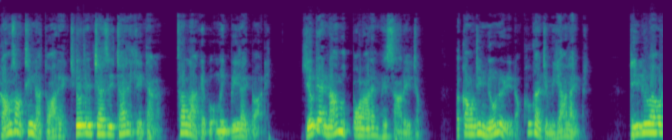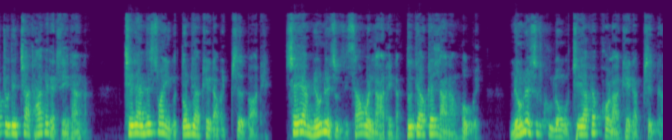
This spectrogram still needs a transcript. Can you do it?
ခေါင်းဆောင်ထိနာသွားတဲ့ချိုတင်ကြံစီထားတဲ့လင်တန်းကထွက်လာခဲ့ဖို့အမိန့်ပေးလိုက်ပါတယ်။ရုပ်တဲ့အနားမှာပေါ်လာတဲ့မစ္စာတွေကြောင့် အကောင်ကြီးမျိုးနွယ်တွေတော့ခုခံခြင်းမရလိုက်ဘူး။ဒီဗျူဟာကိုကြိုတင်ချထားခဲ့တဲ့လင်တန်းကခြေတံသစ်စွမ်းရည်ကိုတုံးပြခဲ့တာပဲဖြစ်ပါတယ်။ရှဲရမျိုးနွယ်စုစီစောင်းဝင်လာတဲ့ကသူတယောက်တည်းလာတာမဟုတ်ပဲ။မျိုးနွယ်စုတစ်ခုလုံးကိုခြေရဖက်ခေါ်လာခဲ့တာဖြစ်တယ်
